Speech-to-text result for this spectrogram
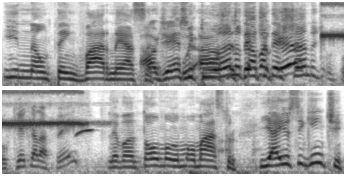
E não tem VAR nessa. A audiência- o Ituano tava deixando de O que que ela fez? levantou o, o mastro. E aí o seguinte,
